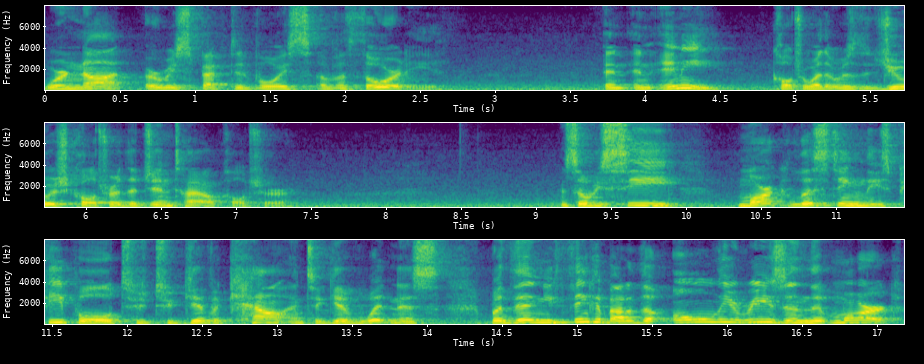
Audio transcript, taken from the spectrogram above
were not a respected voice of authority in, in any culture, whether it was the Jewish culture or the Gentile culture. And so we see Mark listing these people to, to give account and to give witness. But then you think about it, the only reason that Mark,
